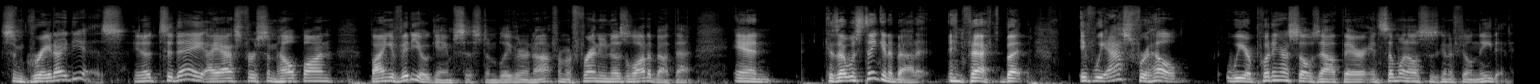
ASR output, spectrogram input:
some great ideas. You know, today I asked for some help on buying a video game system, believe it or not, from a friend who knows a lot about that. And because I was thinking about it, in fact, but if we ask for help, we are putting ourselves out there and someone else is going to feel needed.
